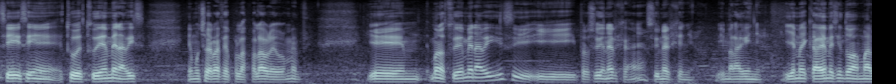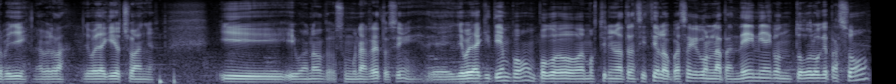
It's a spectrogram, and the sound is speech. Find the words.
Sí, sí, estuve, estudié en Benavís y muchas gracias por las palabras, igualmente. Eh, bueno, estudié en Benavís, y, pero soy de Nerja, ¿eh? soy nerjeño y malagueño. Y ya me, cada vez me siento más marbellí, la verdad. Llevo ya aquí ocho años. Y, bueno, es un gran reto, sí. Eh, llevo ya aquí tiempo, un poco hemos tenido una transición, lo que pasa es que con la pandemia y con todo lo que pasó,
